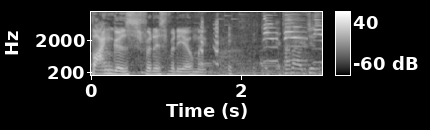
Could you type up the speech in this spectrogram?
bangers for this video, mate. How about just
